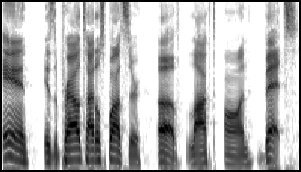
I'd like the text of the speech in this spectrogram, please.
and is the proud title sponsor of Locked On Bets.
